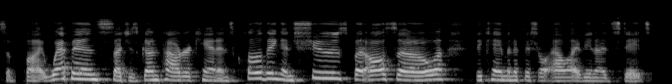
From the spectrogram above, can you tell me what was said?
supply weapons such as gunpowder, cannons, clothing, and shoes, but also became an official ally of the United States.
